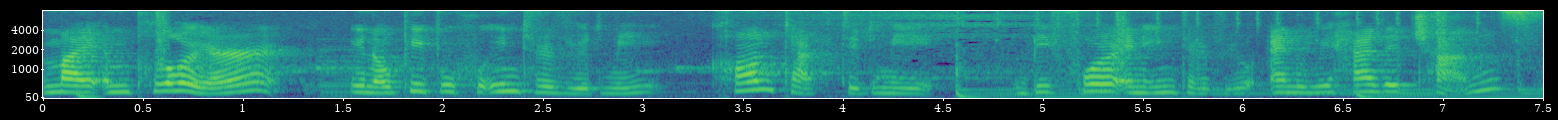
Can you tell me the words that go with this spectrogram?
my employer, you know, people who interviewed me, contacted me before an interview, and we had a chance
